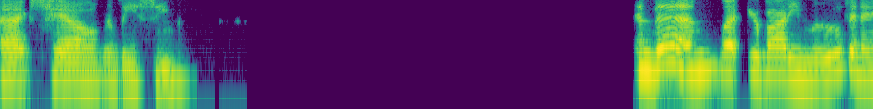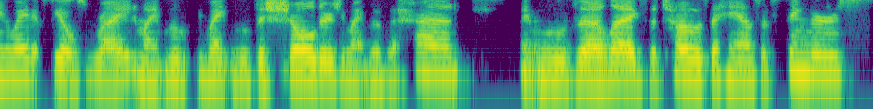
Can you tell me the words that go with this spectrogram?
Exhale, releasing. And then let your body move in any way that feels right. You might move, you might move the shoulders, you might move the head, you might move the legs, the toes, the hands, the fingers.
